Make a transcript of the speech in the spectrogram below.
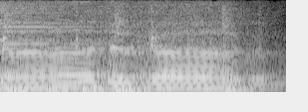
காதல் ராகம்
